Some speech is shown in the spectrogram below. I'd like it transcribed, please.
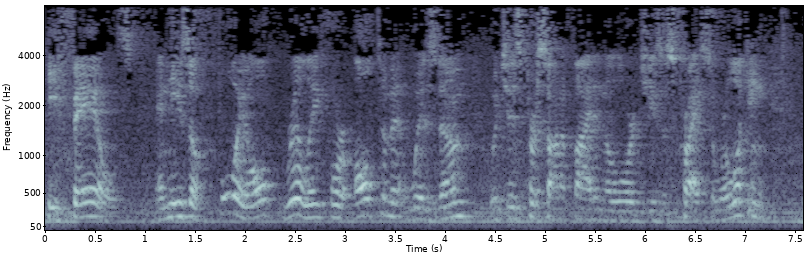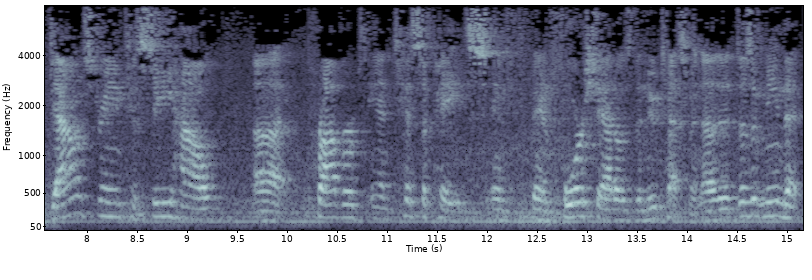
He fails. And he's a foil, really, for ultimate wisdom, which is personified in the Lord Jesus Christ. So we're looking downstream to see how uh, Proverbs anticipates and, and, foreshadows the New Testament. Now, that doesn't mean that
